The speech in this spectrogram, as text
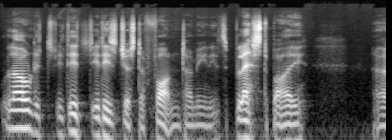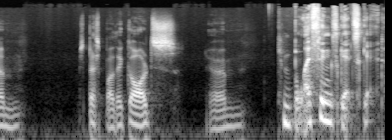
Well, it, it, it, it is just a font. I mean, it's blessed by, um, it's blessed by the gods. Um, Can blessings get scared?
